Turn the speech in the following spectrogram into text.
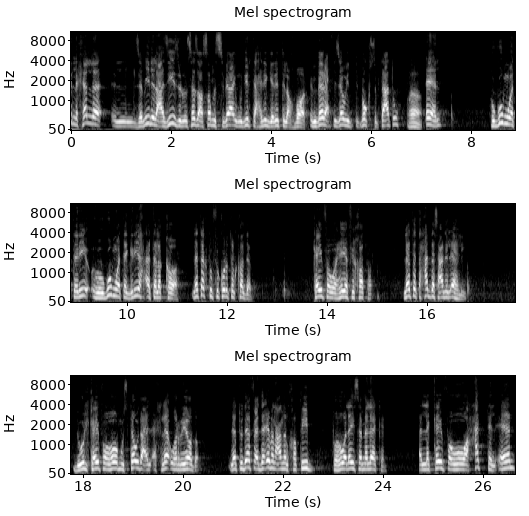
اللي خلى الزميل العزيز الأستاذ عصام السباعي مدير تحرير جريدة الأخبار امبارح في زاوية بوكس بتاعته آه. قال هجوم وتريق هجوم وتجريح أتلقاه. لا تكتب في كرة القدم. كيف وهي في خطر؟ لا تتحدث عن الأهلي. بيقول كيف وهو مستودع الأخلاق والرياضة. لا تدافع دائما عن الخطيب فهو ليس ملاكا. قال لك كيف وهو حتى الآن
